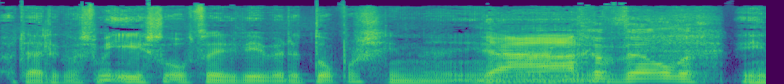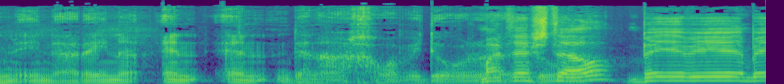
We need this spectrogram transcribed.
Uiteindelijk was mijn eerste optreden weer bij de toppers in, in, Ja, in, geweldig. in, in de arena. En, en daarna gewoon weer door. Maar herstel, ben je, weer, ben,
